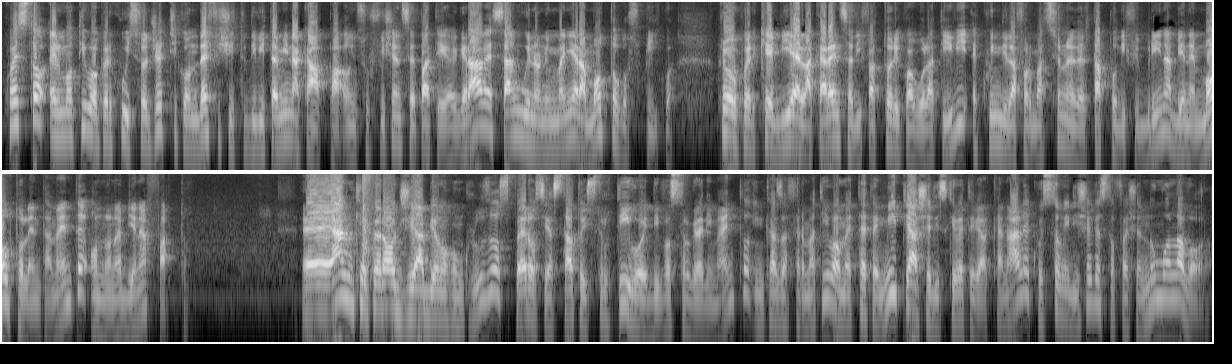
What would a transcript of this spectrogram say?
Questo è il motivo per cui soggetti con deficit di vitamina K o insufficienza epatica grave sanguinano in maniera molto cospicua, proprio perché vi è la carenza di fattori coagulativi e quindi la formazione del tappo di fibrina avviene molto lentamente o non avviene affatto. E anche per oggi abbiamo concluso, spero sia stato istruttivo e di vostro gradimento. In caso affermativo mettete mi piace ed iscrivetevi al canale, questo mi dice che sto facendo un buon lavoro.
